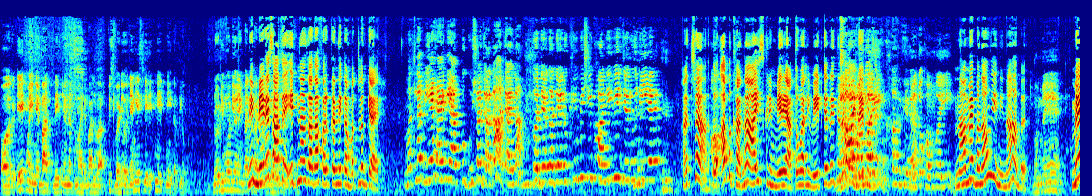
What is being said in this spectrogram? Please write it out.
और एक महीने बाद देख लेना तुम्हारे बाल वापिस बड़े हो जाएँगे इसलिए इतनी इतनी रख लो। रोडी मोटी होने के बाद नहीं मेरे साथ इतना ज़्यादा फ़र्क करने का मतलब क्या है? मतलब ये है कि आपको गुस्सा ज़्यादा आता है ना गधे गधे रुखी मिशी खानी भी ज़रूरी है। अच्छा हाँ। तो अब खाना आइसक्रीम मेरे हाथों वाली वेट कर रही थी मैं ना तो मैं मैं तो खाऊँगा ही। ना मैं बनाऊँगी नहीं ना अब। मैं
